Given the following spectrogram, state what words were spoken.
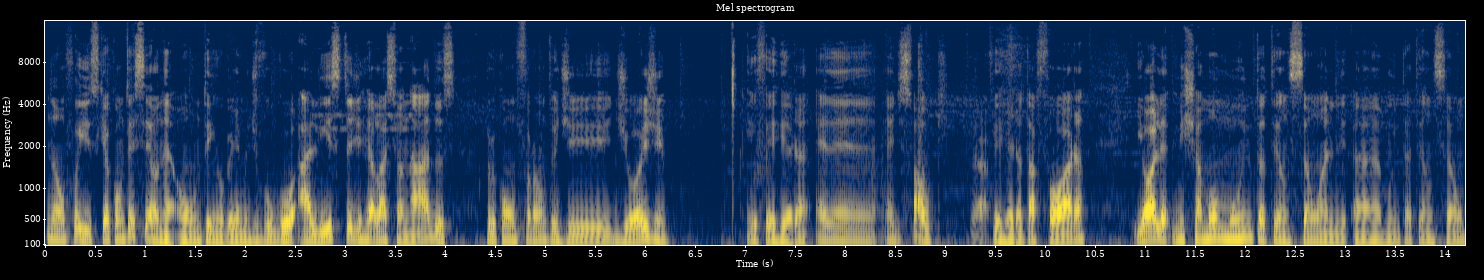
não foi isso que aconteceu, né? Ontem o Grêmio divulgou a lista de relacionados para o confronto de, de hoje e o Ferreira é, é desfalque. É. Ferreira tá fora E olha, me chamou muita atenção, uh, muita atenção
